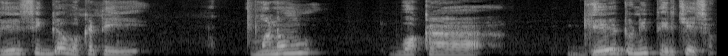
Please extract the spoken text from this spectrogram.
బేసిక్గా ఒకటి మనం ఒక గేటుని తెరిచేసాం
